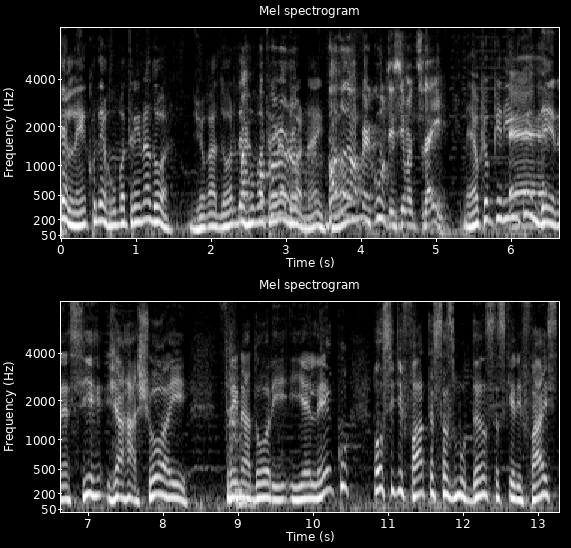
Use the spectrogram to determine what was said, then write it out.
elenco derruba treinador. Jogador derruba Mas, treinador, Bruno, né? Então, fazer uma pergunta em cima disso daí? É o que eu queria é... entender, né? Se já rachou aí treinador e, e, elenco, ou se de fato essas mudanças que ele faz,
